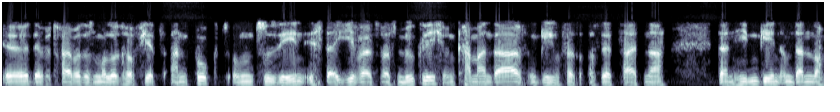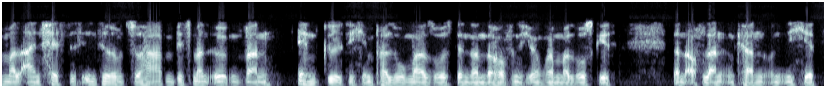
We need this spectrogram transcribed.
äh, der Betreiber des Molotow jetzt anguckt, um zu sehen, ist da jeweils was möglich und kann man da gegebenenfalls auch sehr zeitnah dann hingehen, um dann nochmal ein festes Interim zu haben, bis man irgendwann endgültig im Paloma, so es denn dann da hoffentlich irgendwann mal losgeht, dann auch landen kann und nicht jetzt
